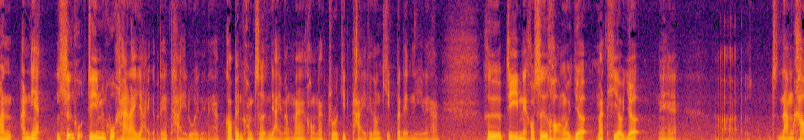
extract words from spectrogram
มันอันเนี้ยซึ่งจีนเป็นคู่ค้ารายใหญ่กับประเทศไทยด้วยเนี่ยนะครับก็เป็นคอนเซิร์นใหญ่มากๆของนักธุรกิจไทยที่ต้องคิดประเด็นนี้นะครับ คือจีนเนี่ยเขาซื้อของเราเยอะมาเที่ยวเยอะนะฮะนำเข้า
